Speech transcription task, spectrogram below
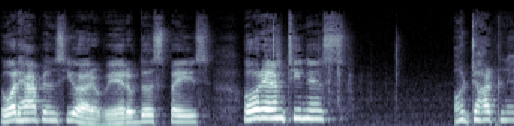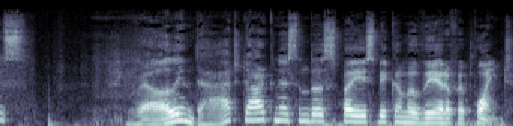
What happens? You are aware of the space or emptiness or darkness. Well, in that darkness in the space, become aware of a point.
